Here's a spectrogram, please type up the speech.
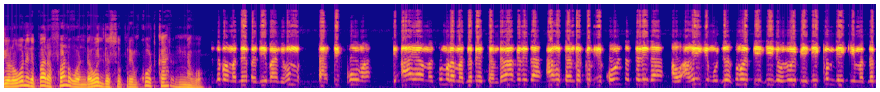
جوړونې لپاره فند غونډول د سپریم کورټ کار نه وو زه په مطلب په دې باندې هم تحقیق کوم چې آیا مسومره مطلب چنده راغلی دا هغه چنده کوم اکاونټ ته تللی دا، او هغه کې موږ څومره پیسې دي او نور پیسې کوم دي کې مطلب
